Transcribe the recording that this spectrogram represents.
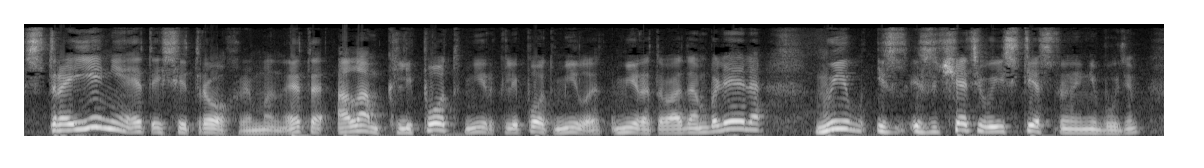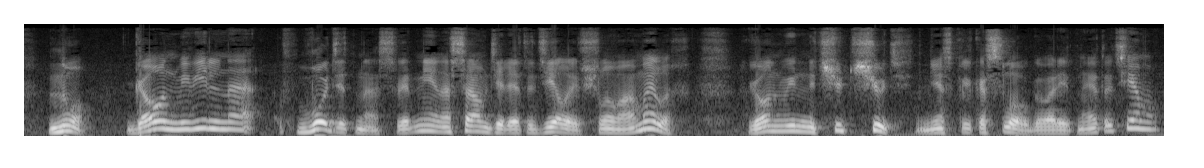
Строение этой Ситрохры, это Алам Клипот, мир Клипот, мир, мир этого Адам Балеля, мы из, изучать его естественно не будем, но Гаон Мивильна вводит нас, вернее, на самом деле это делает Шлома Амелах, Гаон Мивильна чуть-чуть, несколько слов говорит на эту тему.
